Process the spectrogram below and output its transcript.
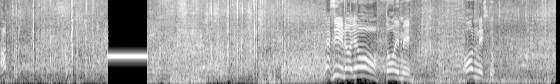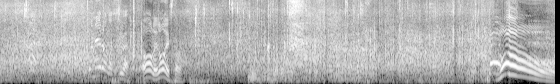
Ap. Ja siinä on joo, toimii. Onnistu. Syöttö. Oli loistava. Wow!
